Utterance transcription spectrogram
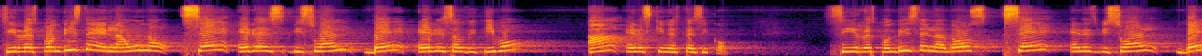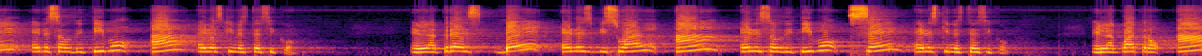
Si respondiste en la 1, C, eres visual, B, eres auditivo, A, eres kinestésico. Si respondiste en la 2, C, eres visual, B, eres auditivo, A, eres kinestésico. En la 3, B, eres visual, A, eres auditivo, C, eres kinestésico. En la 4, A,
